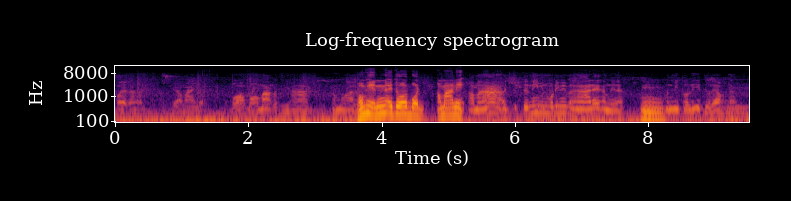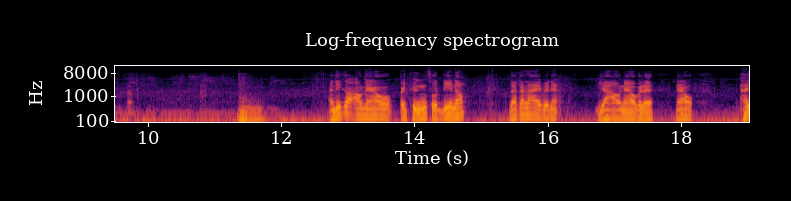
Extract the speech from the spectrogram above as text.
เดี๋ยวจะค่อยนั่งก่อนเชื่อมาอยู่บอบอมากกว่าทีฮาน้ำมันผมเห็นไอ้ตัวบทเอามานี่ เอามาเอาตัวนี้มันบริมีปัญหาได้คำนี้นะอืมมันมีตัวรีดอยู่แล้วนะอืมอันนี้ก็เอาแนวไปถึงสุดนี่เนาะแล้วก็ไล่ไปเนี่ย ยาวแนวไปเลย แนว ให้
